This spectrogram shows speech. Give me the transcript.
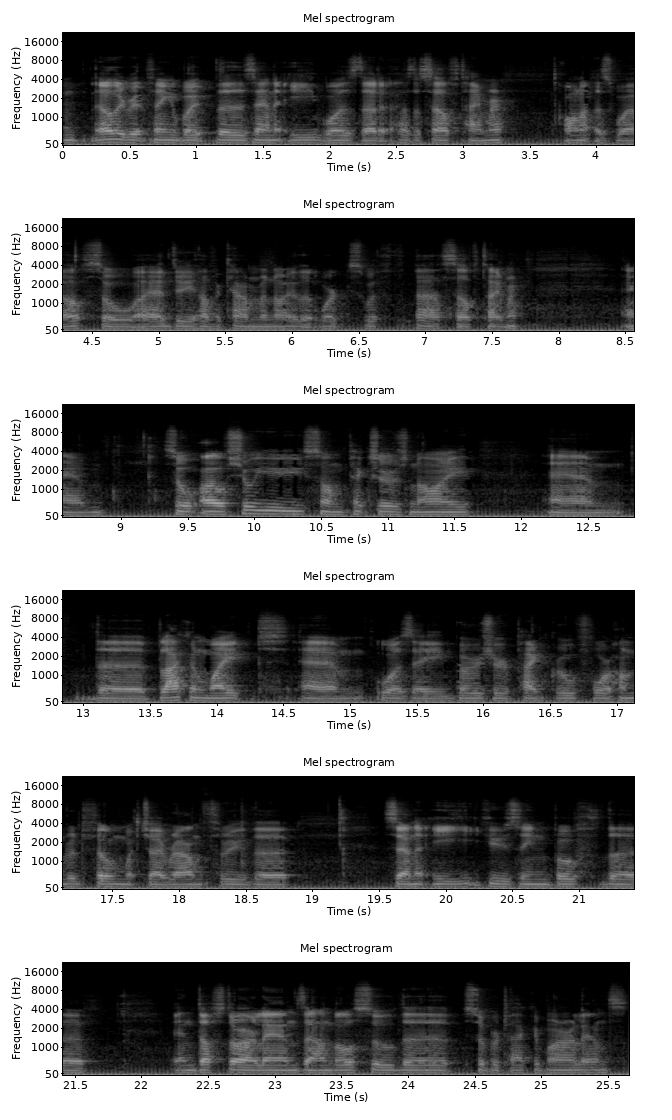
And the other great thing about the Zenit E was that it has a self timer on it as well so I do have a camera now that works with a self timer. Um, so I'll show you some pictures now. Um, the black and white um, was a Bergger Pancro 400 film which I ran through the Zenit E using both the Industar lens and also the Super Takumar lens.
